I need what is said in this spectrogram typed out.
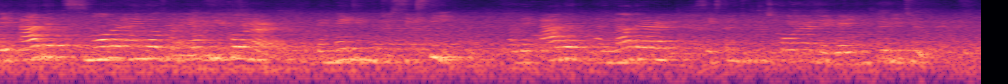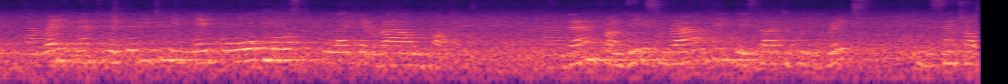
They added smaller angles on every corner. They made it into 16. And they added another 16 to each corner. They made it 32. And when it went to the 32, it made almost like a round part. Then from this round thing, they started to put the bricks to the central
